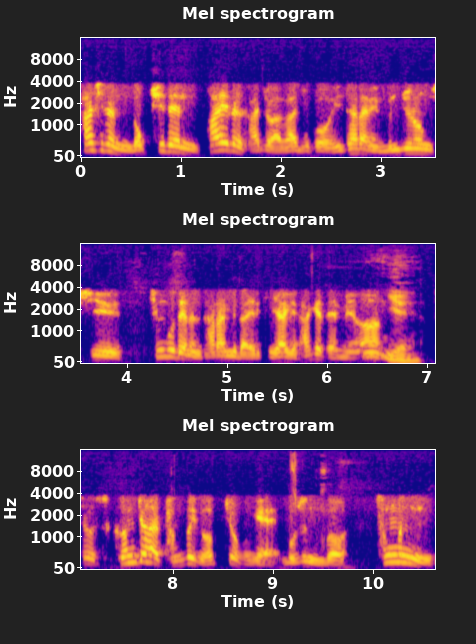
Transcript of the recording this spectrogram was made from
사실은 녹취된 파일을 가져와 가지고 이 사람이 문준용 씨 친구 되는 사람이다 이렇게 이야기를 하게 되면 예. 저 검증할 방법이 없죠 그게 무슨 뭐 성문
